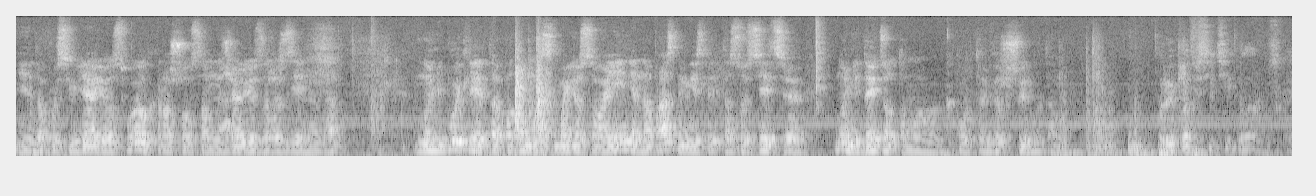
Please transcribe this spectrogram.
И, допустим, я ее освоил хорошо в самом начале ее зарождения, да? Но не будет ли это потом мое освоение напрасным, если эта соцсеть, э, ну, не дойдет там какой-то вершины там? Приклад в сети белорусской.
